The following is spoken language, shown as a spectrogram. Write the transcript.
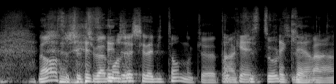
non, c'est que tu vas manger chez l'habitant, donc euh, tu as un cristaux. Très clair,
